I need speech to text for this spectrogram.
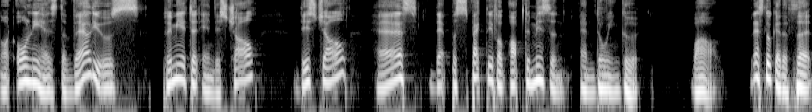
not only has the values permeated in this child, this child has that perspective of optimism and doing good. Wow. Let's look at the third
